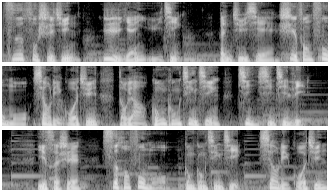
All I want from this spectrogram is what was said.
资父弑君，日言语敬。本句写侍奉父母、效力国君都要恭恭敬敬、尽心尽力，意思是伺候父母、恭恭敬敬、效力国君、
